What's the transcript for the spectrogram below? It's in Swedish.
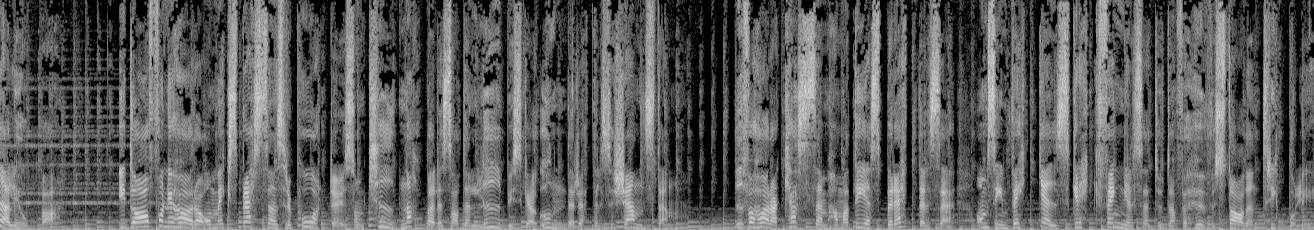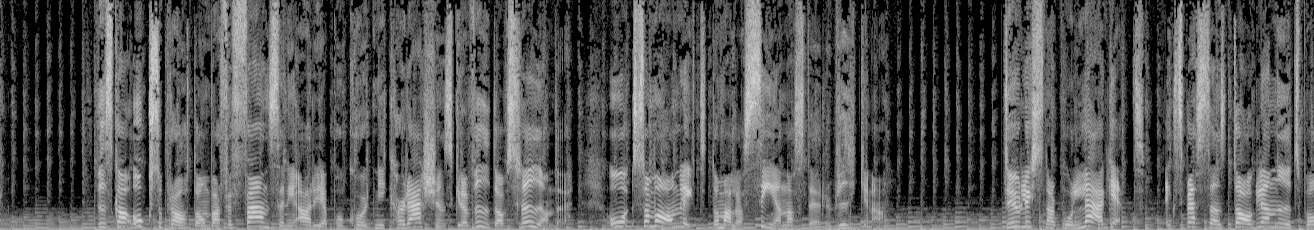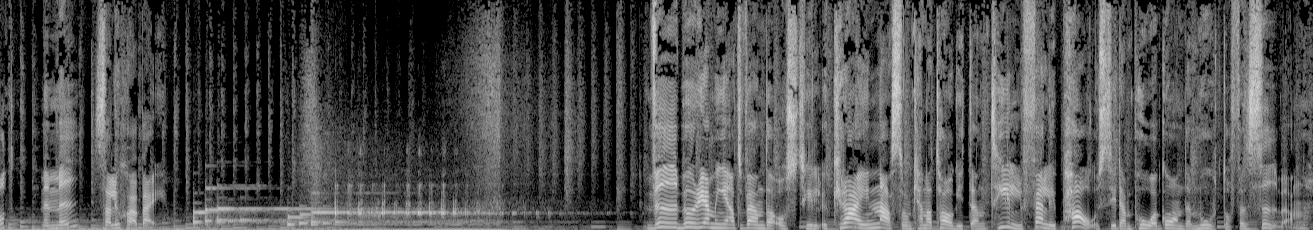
Hej allihopa! Idag får ni höra om Expressens reporter som kidnappades av den libyska underrättelsetjänsten. Vi får höra Kassem Hamadés berättelse om sin vecka i skräckfängelset utanför huvudstaden Tripoli. Vi ska också prata om varför fansen är arga på Kourtney Kardashians gravidavslöjande och som vanligt de allra senaste rubrikerna. Du lyssnar på Läget, Expressens dagliga nyhetspodd med mig, Sally Sjöberg. Vi börjar med att vända oss till Ukraina som kan ha tagit en tillfällig paus i den pågående motoffensiven.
